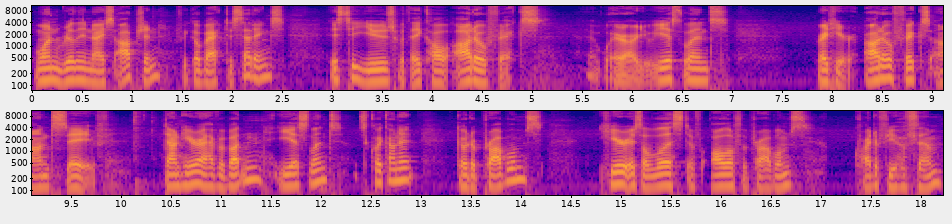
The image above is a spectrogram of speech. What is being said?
one really nice option. If we go back to settings, is to use what they call autofix. Where are you? ESLint, right here, autofix on save. Down here I have a button, ESLint. Let's click on it, go to problems. Here is a list of all of the problems, quite a few of them.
